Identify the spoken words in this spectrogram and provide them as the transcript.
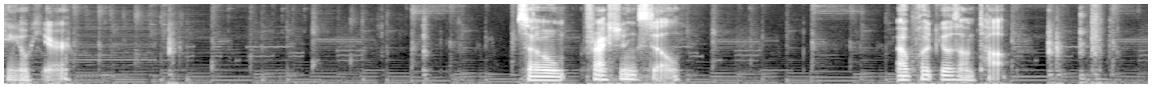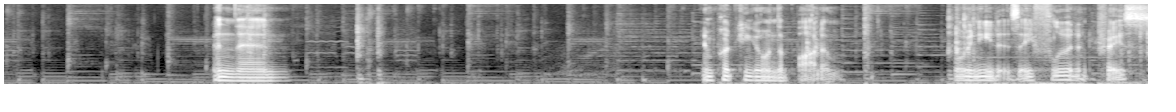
Can go here. So fractioning still. Output goes on top. And then input can go in the bottom. What we need is a fluid interface.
